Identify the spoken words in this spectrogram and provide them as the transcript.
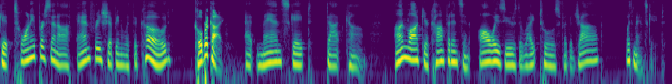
get twenty percent off and free shipping with the code Cobra Kai. at manscaped.com. Unlock your confidence and always use the right tools for the job with Manscaped.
